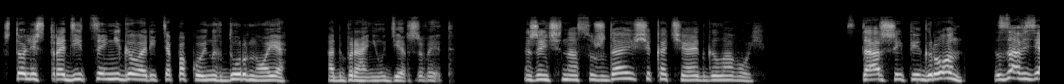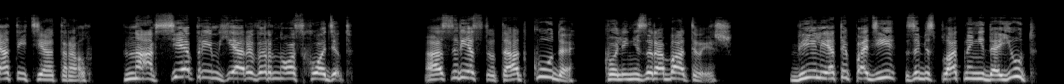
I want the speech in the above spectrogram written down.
что лишь традиция не говорить о покойных дурное от брани удерживает. Женщина осуждающе качает головой. Старший Пигрон — завзятый театрал. На все премьеры в Эрно сходит. А средства-то откуда, коли не зарабатываешь? Билеты, поди, за бесплатно не дают.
